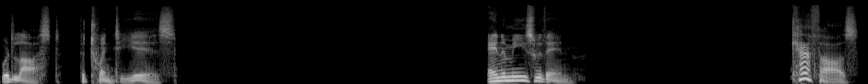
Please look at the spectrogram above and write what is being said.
would last for 20 years. Enemies within. Cathars,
